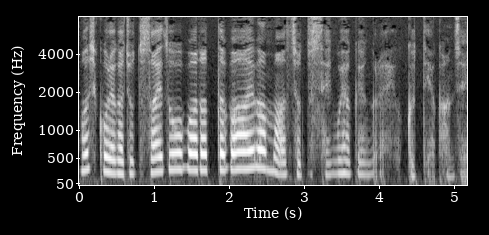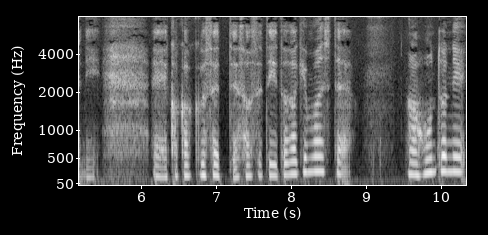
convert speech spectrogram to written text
もしこれがちょっとサイズオーバーだった場合は、まあちょっと1500円ぐらい浮くっていう感じに、えー、価格設定させていただきまして、まあ本当に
